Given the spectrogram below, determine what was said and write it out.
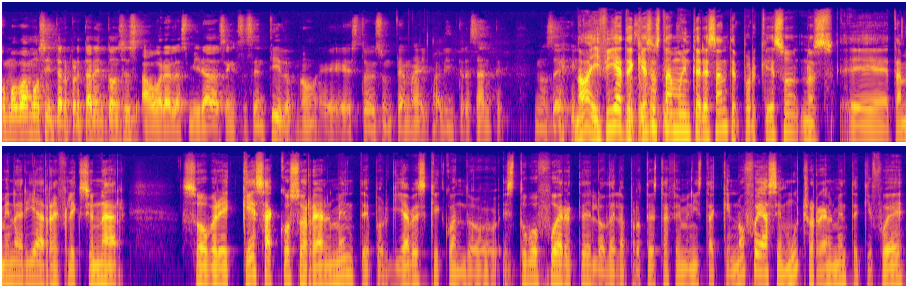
cómo vamos a interpretar entonces ahora las miradas en ese sentido, ¿no? Eh, esto es un tema igual interesante, no sé. No, y fíjate que eso está muy interesante porque eso nos eh, también haría reflexionar sobre qué es acoso realmente, porque ya ves que cuando estuvo fuerte lo de la protesta feminista, que no fue hace mucho realmente, que fue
